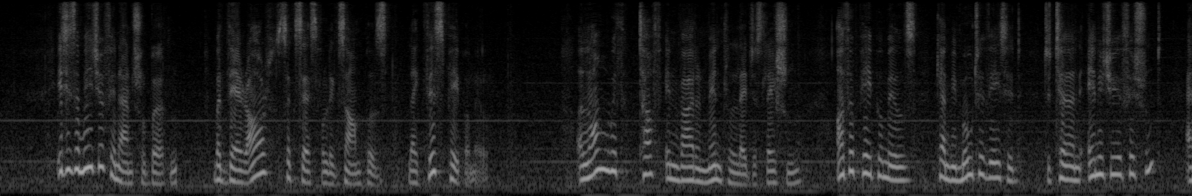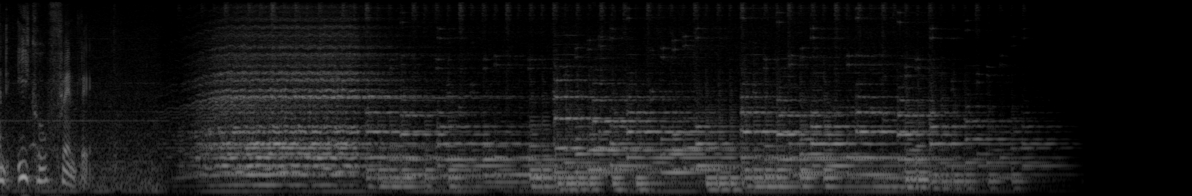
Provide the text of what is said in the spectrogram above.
It is a major financial burden, but there are successful examples like this paper mill. Along with tough environmental legislation, other paper mills can be motivated to turn energy efficient and eco-friendly.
